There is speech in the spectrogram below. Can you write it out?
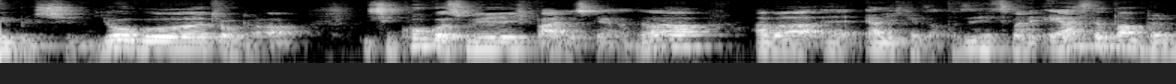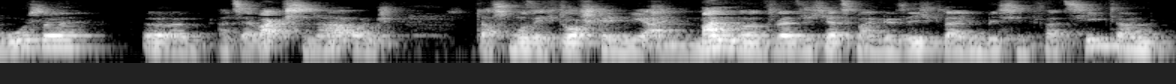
ein bisschen Joghurt oder ein bisschen Kokosmilch, beides wäre da. Aber äh, ehrlich gesagt, das ist jetzt meine erste Pampelmuse äh, als Erwachsener und das muss ich durchstehen wie ein Mann. Und wenn sich jetzt mein Gesicht gleich ein bisschen verzieht, dann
